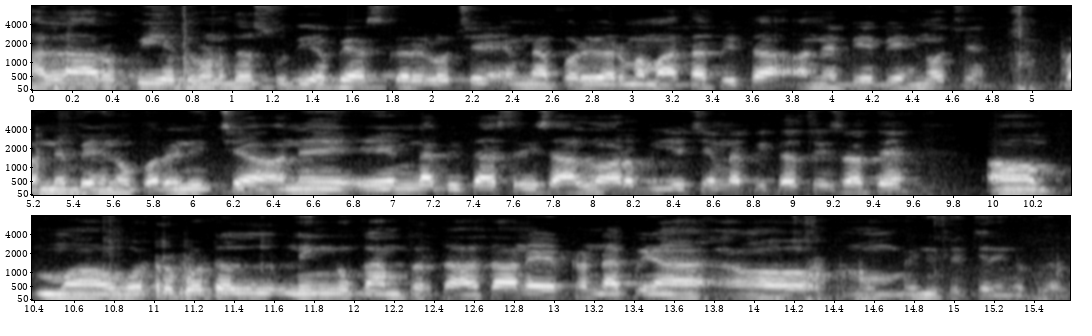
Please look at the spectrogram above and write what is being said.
હાલના આરોપીએ ધોરણ દસ સુધી અભ્યાસ કરેલો છે. એમના પરિવારમાં માતા પિતા અને બે બહેનો છે. બંને બહેનો પરિણીત છે અને એમના પિતાશ્રી હાલનો આરોપી જે છે એમના પિતાશ્રી સાથે વોટર બોટલ લિંગનું કામ કરતા હતા અને ઠંડા પીણા મેન્યુફેક્ચરિંગ હતું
